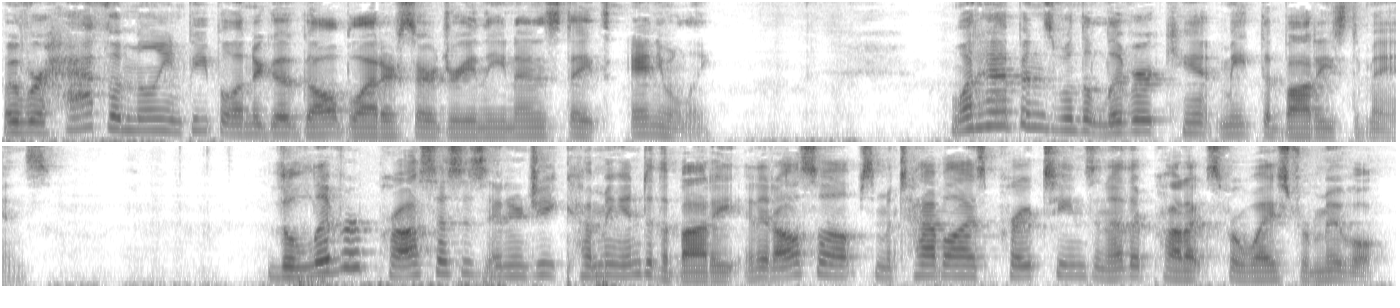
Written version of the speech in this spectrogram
Over half a million people undergo gallbladder surgery in the United States annually. What happens when the liver can't meet the body's demands? The liver processes energy coming into the body and it also helps metabolize proteins and other products for waste removal.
